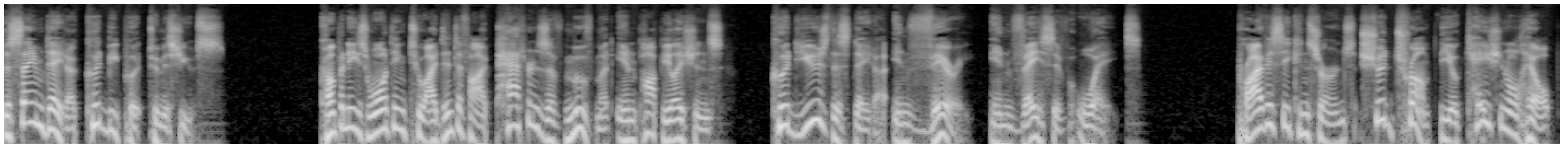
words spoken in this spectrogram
the same data could be put to misuse. Companies wanting to identify patterns of movement in populations could use this data in very invasive ways. Privacy concerns should trump the occasional help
